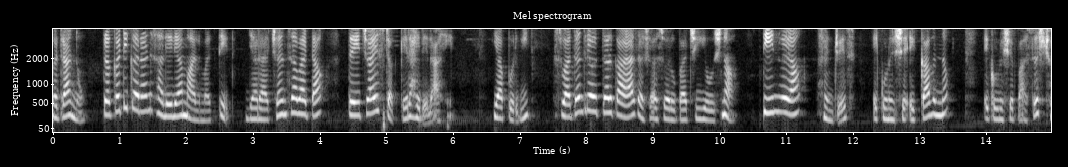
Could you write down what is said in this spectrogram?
मित्रांनो प्रकटीकरण झालेल्या मालमत्तेत या राज्यांचा वाटा त्रेचाळीस टक्के राहिलेला आहे. यापूर्वी स्वातंत्र्योत्तर काळात अशा स्वरूपाची योजना तीन वेळा म्हणजेच एकोणीसशे एकावन्न एकोणीसशे पासष्ट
